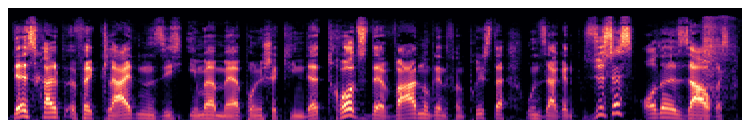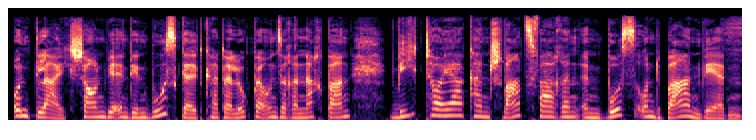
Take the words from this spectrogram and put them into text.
Deshalb verkleiden sich immer mehr polnische Kinder trotz der Warnungen von Priester und sagen Süßes oder Saures. Und gleich schauen wir in den Bußgeldkatalog bei unseren Nachbarn. Wie teuer kann Schwarzfahren in Bus und Bahn werden?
